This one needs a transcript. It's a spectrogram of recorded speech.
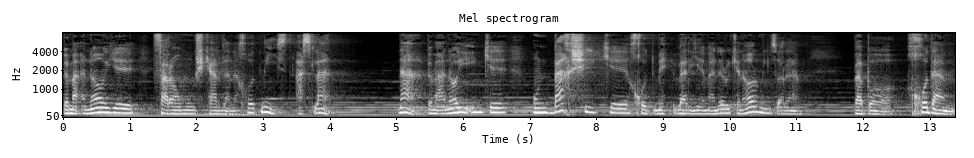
به معنای فراموش کردن خود نیست اصلا. نه به معنای اینکه اون بخشی که خودمهوری منه رو کنار می‌ذارم و با خودم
